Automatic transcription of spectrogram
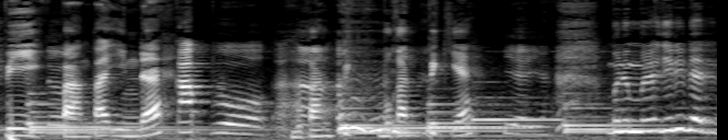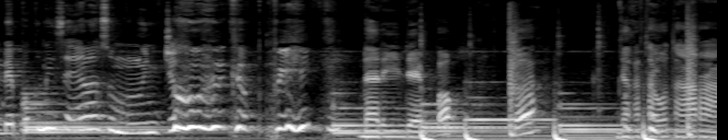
Pik Pantai Indah Kapuk. Ah, bukan pik bukan pik ya Iya iya. Bener-bener jadi dari Depok nih saya langsung meluncur ke Pik. dari Depok ke Jakarta Utara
